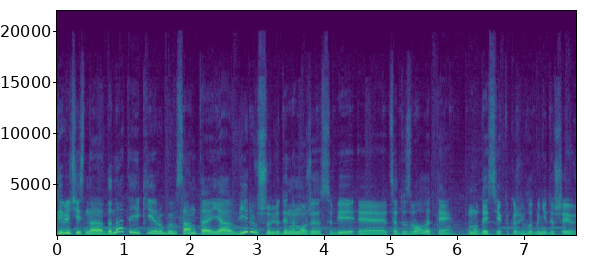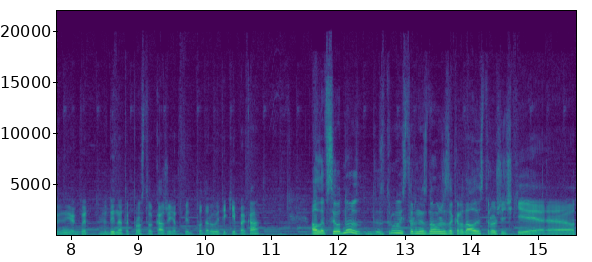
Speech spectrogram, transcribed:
дивлячись на донати, які робив Санта, я вірив, що людина може собі е, це дозволити. Ну, десь, як то кажуть, в глибині душі, якби людина так просто каже, я тобі подарую такий ПК. Але все одно, з другої сторони, знову ж закрадались трошечки, е, от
